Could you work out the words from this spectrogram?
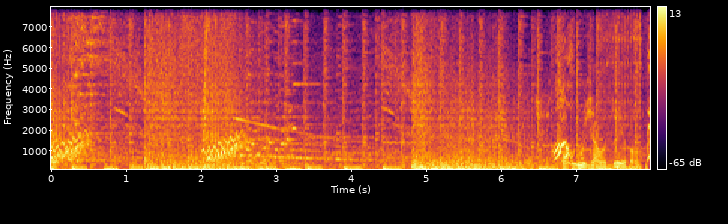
保护一下我队友。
